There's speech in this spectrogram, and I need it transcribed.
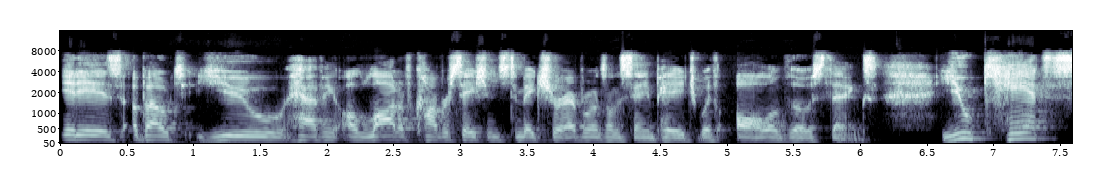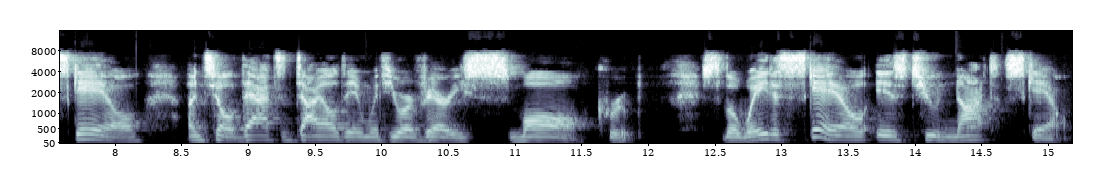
it is about you having a lot of conversations to make sure everyone's on the same page with all of those things. You can't scale until that's dialed in with your very small group. So the way to scale is to not scale.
